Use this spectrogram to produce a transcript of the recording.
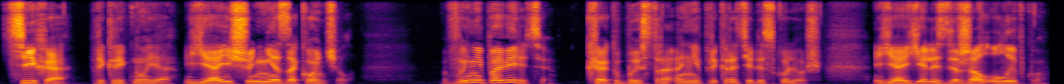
«Тихо!» — прикрикнул я. «Я еще не закончил». Вы не поверите, как быстро они прекратили скулеж. Я еле сдержал улыбку.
